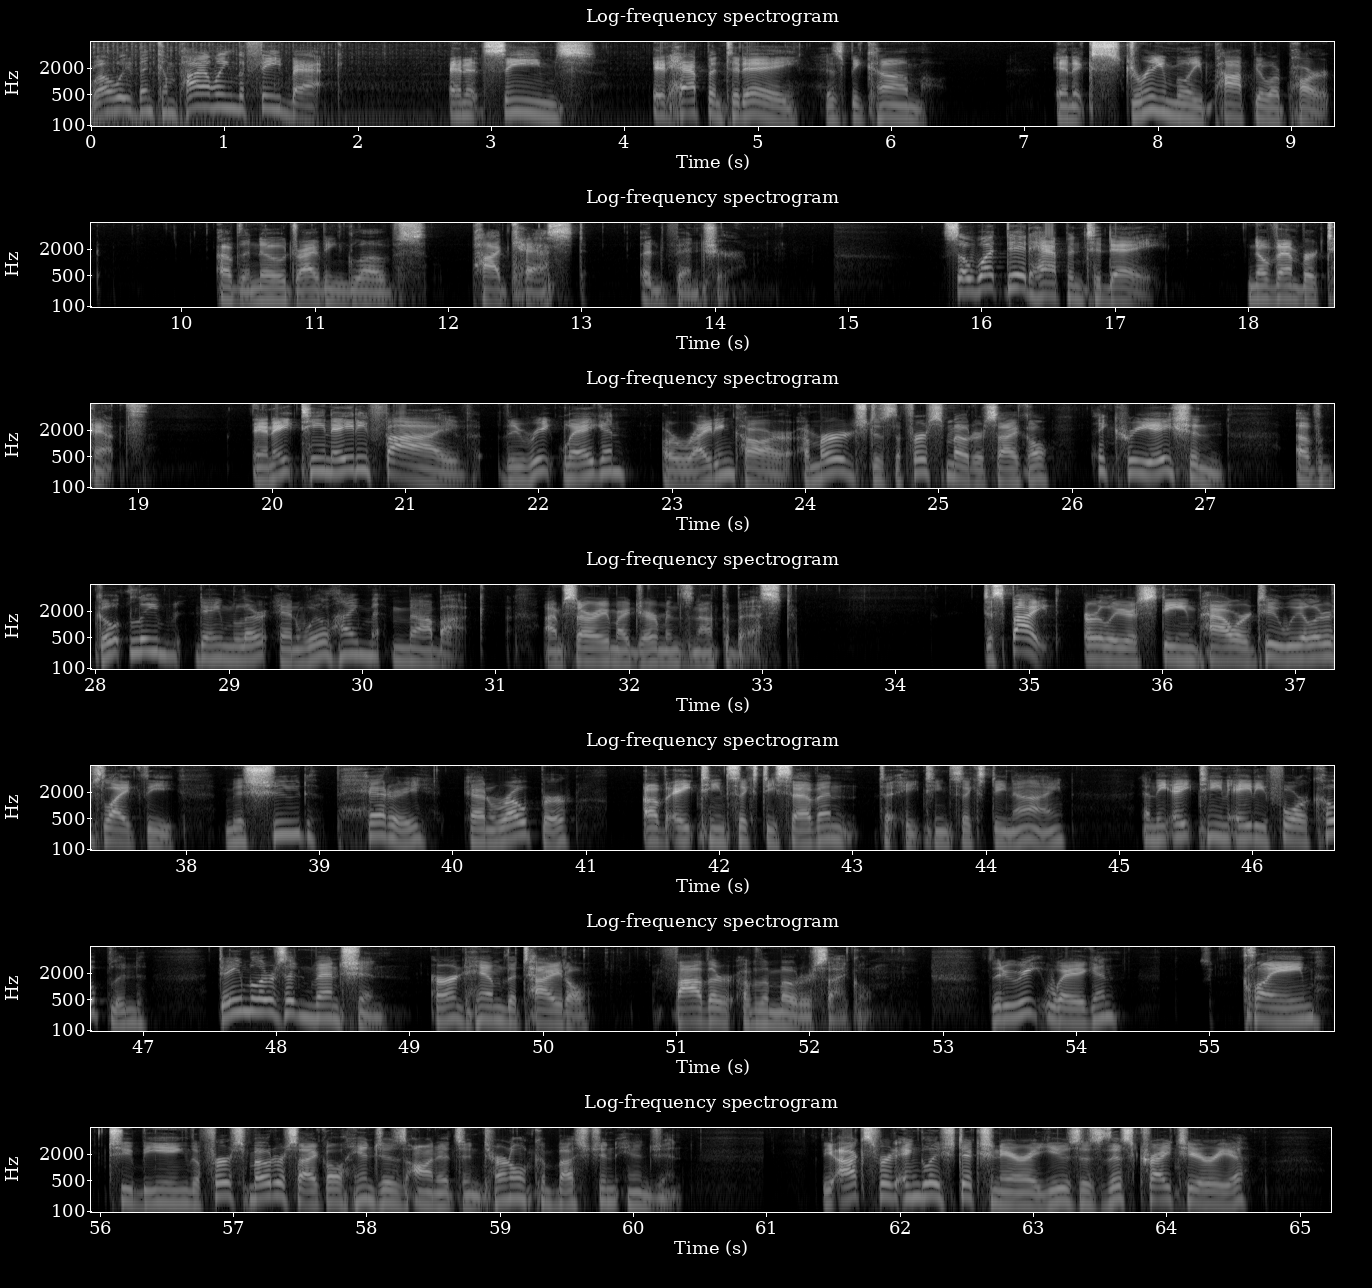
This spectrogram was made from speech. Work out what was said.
Well, we've been compiling the feedback, and it seems it happened today has become an extremely popular part of the No Driving Gloves podcast adventure. So, what did happen today, November 10th? In 1885, the Reitwagen, or riding car, emerged as the first motorcycle, a creation of Gottlieb Daimler and Wilhelm Maybach. I'm sorry, my German's not the best. Despite earlier steam powered two wheelers like the Michoud Péry and Roper of 1867 to 1869 and the 1884 Copeland, Daimler's invention earned him the title Father of the Motorcycle. The Reitwagen claim to being the first motorcycle hinges on its internal combustion engine. The Oxford English Dictionary uses this criteria,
